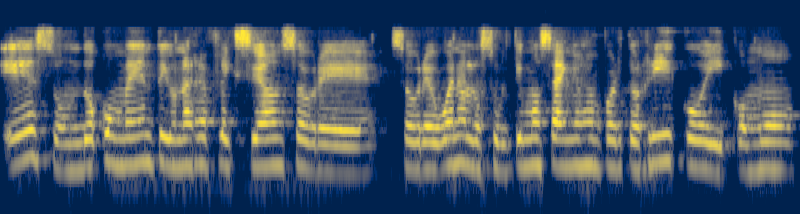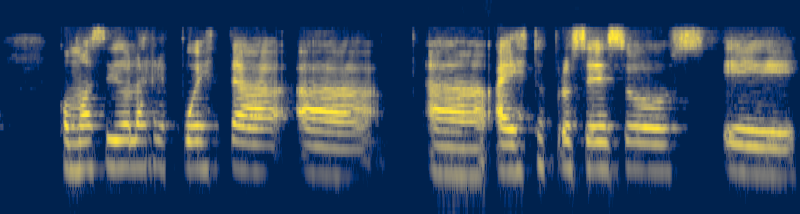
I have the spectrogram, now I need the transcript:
eso, un documento y una reflexión sobre, sobre, bueno, los últimos años en Puerto Rico y cómo, cómo ha sido la respuesta a, a, estos procesos eh,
